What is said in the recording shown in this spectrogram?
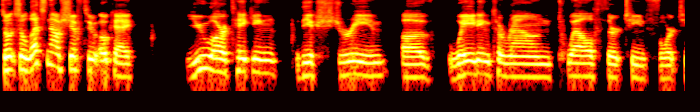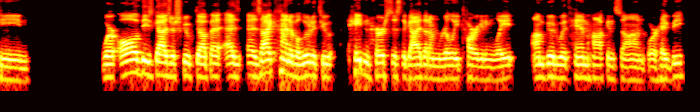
So so let's now shift to okay, you are taking the extreme of waiting to round 12, 13, 14 where all of these guys are scooped up as as I kind of alluded to Hayden Hurst is the guy that I'm really targeting late. I'm good with him, Hockenson, or Higbee.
